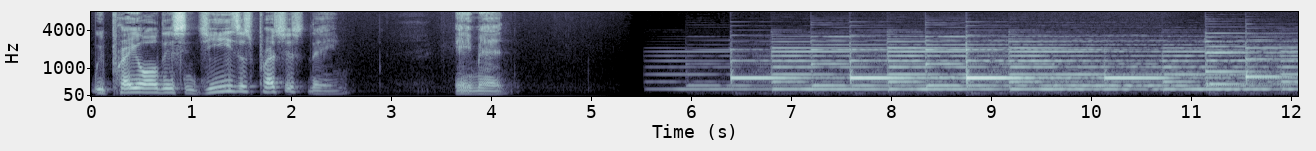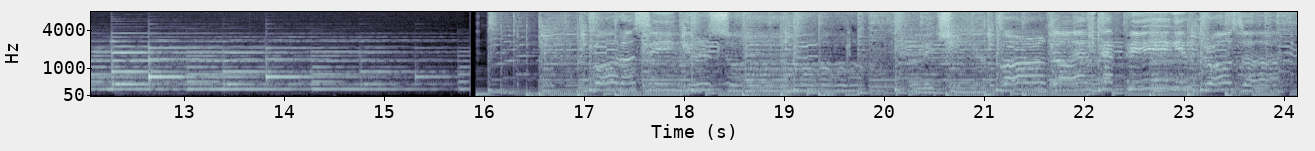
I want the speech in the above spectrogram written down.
We pray all this in Jesus' precious name. Amen. Reaching further and stepping in closer.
